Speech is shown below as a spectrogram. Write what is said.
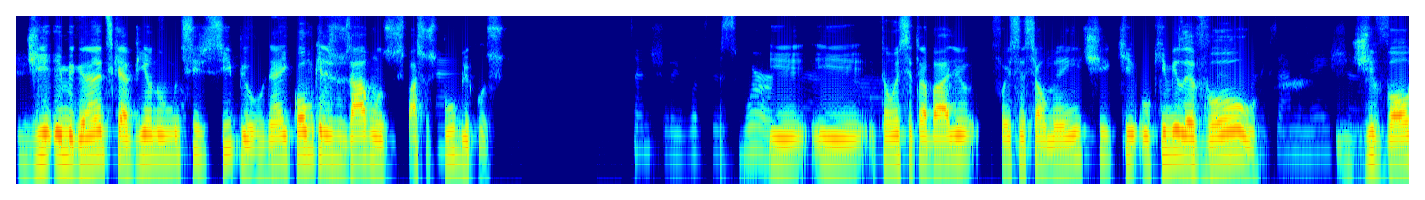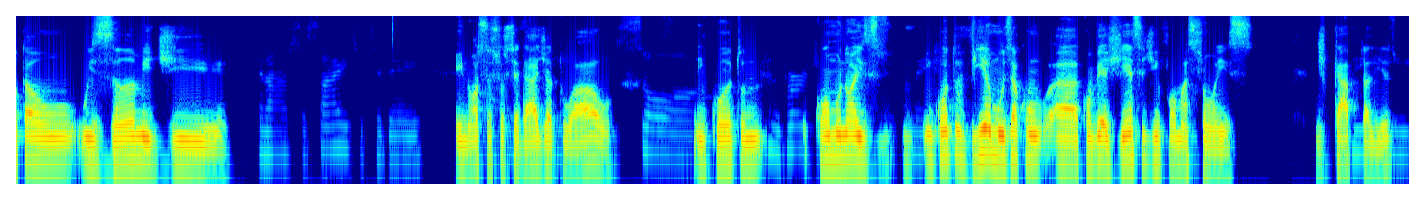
de imigrantes que haviam no município, né, e como que eles usavam os espaços públicos. E, e então esse trabalho foi essencialmente que o que me levou de volta a um, o exame de em nossa sociedade atual, enquanto como nós enquanto víamos a, a convergência de informações de capitalismo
